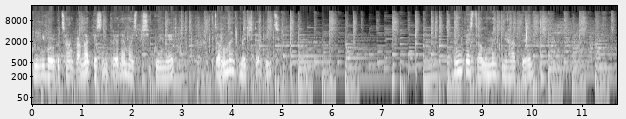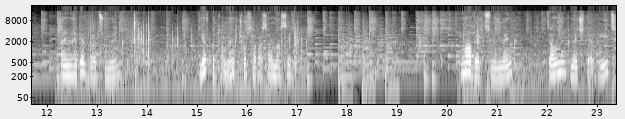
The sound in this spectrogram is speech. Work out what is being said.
գույնի որ կցանկանաք, ես ընտրել եմ այսպիսի գույներ։ Ծալում ենք մեջտեղից։ Նույնպես ծալում ենք մի հատ էլ։ Այնուհետև բացում ենք եւ կտրում ենք 4 հավասար մասերի։ Հիմա վերցնում ենք, ծալում ենք մեջտեղից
